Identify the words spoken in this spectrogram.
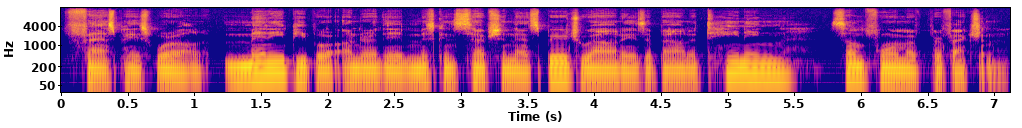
fast paced world, many people are under the misconception that spirituality is about attaining some form of perfection.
